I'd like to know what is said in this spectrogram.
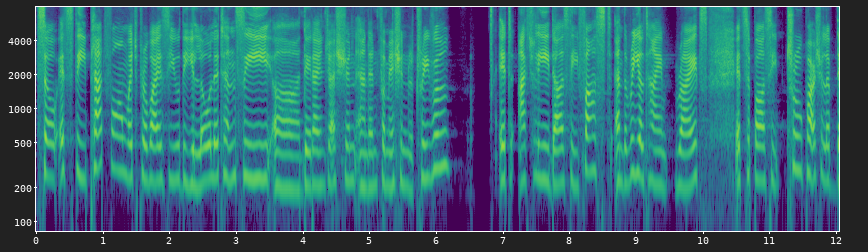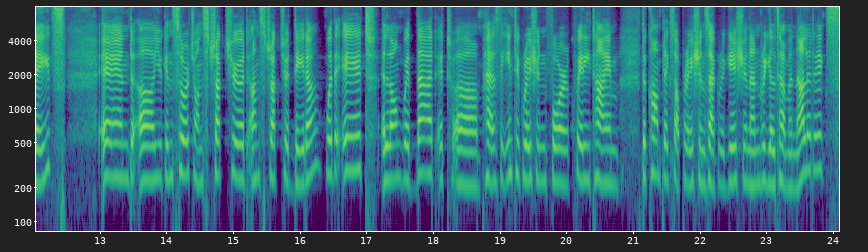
So it's the platform which provides you the low latency uh, data ingestion and information retrieval it actually does the fast and the real-time writes. It supports the true partial updates. And uh, you can search on structured, unstructured data with it. Along with that, it uh, has the integration for query time, the complex operations aggregation, and real-time analytics.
